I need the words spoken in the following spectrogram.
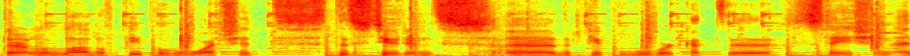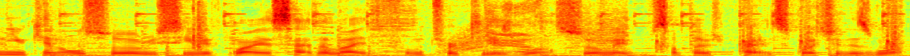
there are a lot of people who watch it, the students, uh, the people who work at the station and you can also receive it via satellite from Turkey as well, so maybe sometimes parents watch it as well.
